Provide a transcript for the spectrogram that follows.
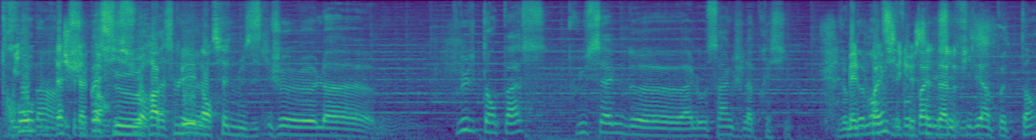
trop ben, là, je suis pas d'accord. si de rappeler l'ancienne musique. Je. Plus le temps passe, plus celle de Halo 5 je l'apprécie. Je Mais me le demande problème, c'est faut que pas celle d'Halo- filer un peu de temps.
